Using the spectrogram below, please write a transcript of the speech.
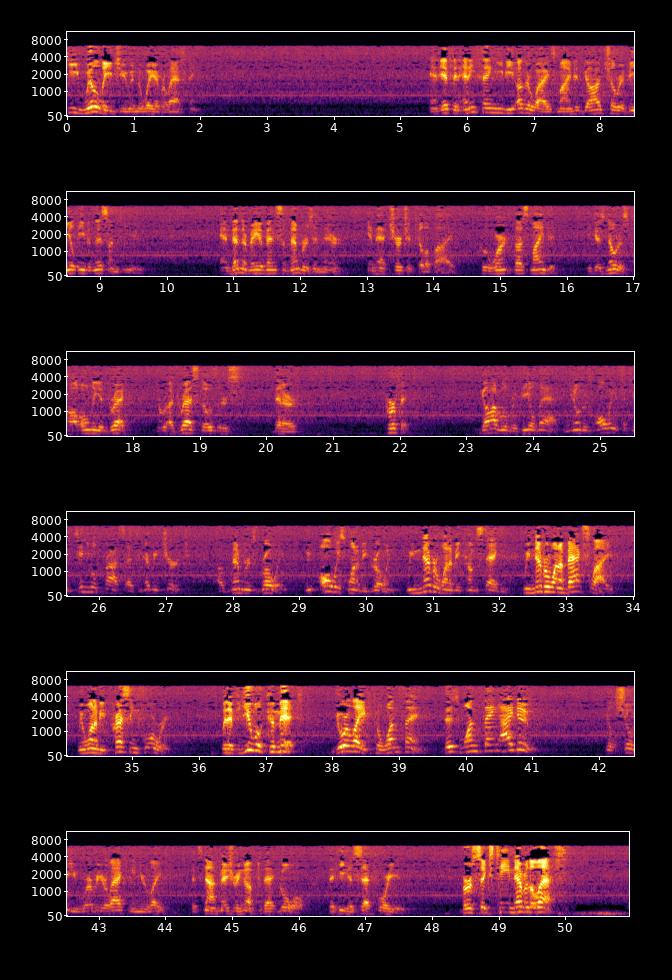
He will lead you in the way everlasting. And if in anything ye be otherwise minded, God shall reveal even this unto you. And then there may have been some members in there, in that church at Philippi, who weren't thus minded. Because notice, Paul only addressed, addressed those that are, that are perfect. God will reveal that. And you know, there's always a continual process in every church of members growing. We always want to be growing. We never want to become stagnant. We never want to backslide. We want to be pressing forward. But if you will commit your life to one thing, this one thing I do, He'll show you wherever you're lacking in your life that's not measuring up to that goal that He has set for you. Verse 16, nevertheless,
